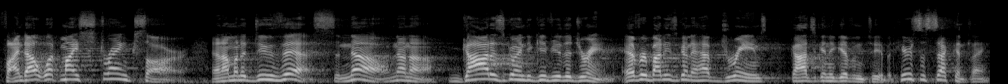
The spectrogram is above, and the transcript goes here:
find out what my strengths are, and I'm going to do this. And no, no, no, no. God is going to give you the dream. Everybody's going to have dreams. God's going to give them to you. But here's the second thing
